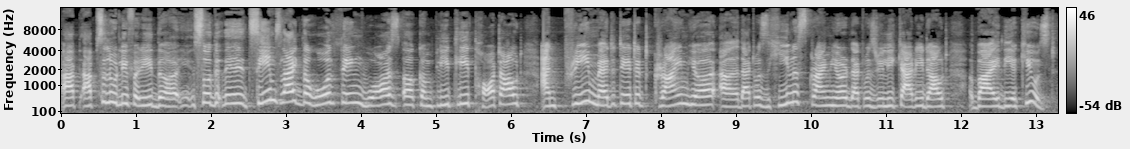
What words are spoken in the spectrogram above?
Absolutely, Farid. Uh, so it seems like the whole thing was a completely thought out and premeditated crime here. Uh, that was heinous crime here that was really carried out by the accused.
